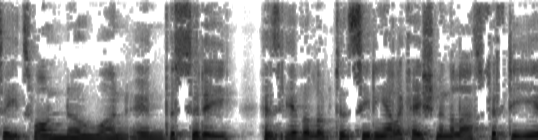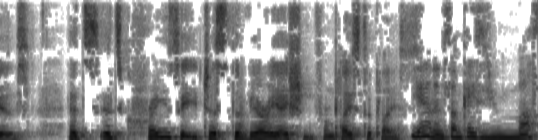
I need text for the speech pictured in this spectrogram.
seats while no one in the city has ever looked at seating allocation in the last 50 years. It's, it's crazy, just the variation from place to place. Yeah, and in some cases you must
